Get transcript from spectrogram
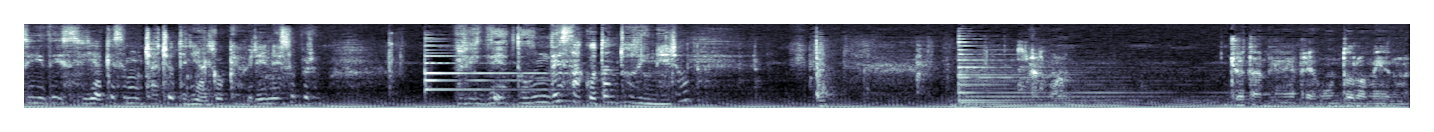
sí decía que ese muchacho tenía algo que ver en eso, pero... ¿Pero ¿y de dónde sacó tanto dinero? Amor, yo también me pregunto lo mismo.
